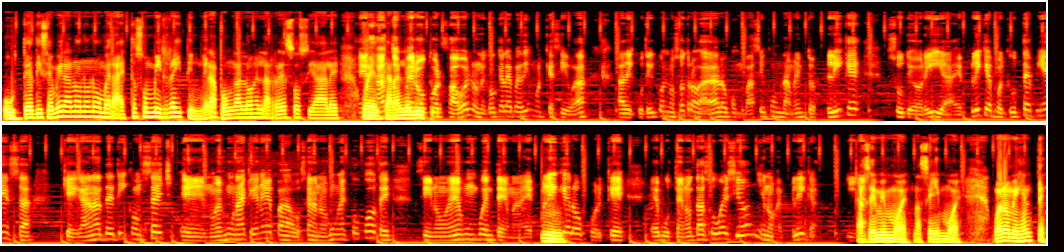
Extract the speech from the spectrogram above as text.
o usted dice, mira, no, no, no, mira, estos son mis ratings, mira, pónganlos en las redes sociales o en el canal de pero por favor, lo único que le pedimos es que si va a discutir con nosotros, hágalo con base y fundamento, explique su teoría, explique por qué usted piensa que ganas de ti con Sech eh, no es una quenepa, o sea, no es un escocote, sino es un buen tema. Explíquelo porque eh, usted nos da su versión y nos explica. así mismo es, así mismo es. Bueno, mi gente,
